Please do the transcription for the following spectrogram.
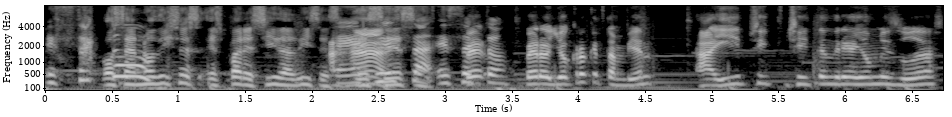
Exacto. O sea, no dices, es parecida, dices, Es Ajá. es esa, exacto. Pero, pero yo creo que también ahí sí, sí tendría yo mis dudas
